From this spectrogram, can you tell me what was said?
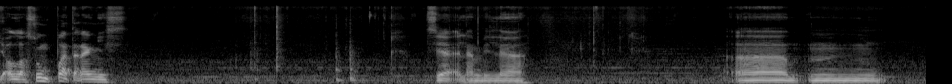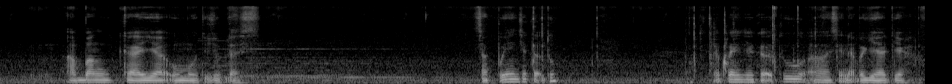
Ya Allah sumpah tak nangis. Siap Alhamdulillah. Uh, um, Abang kaya umur 17 Siapa yang cakap tu? Siapa yang cakap tu? Uh, Saya nak bagi hadiah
